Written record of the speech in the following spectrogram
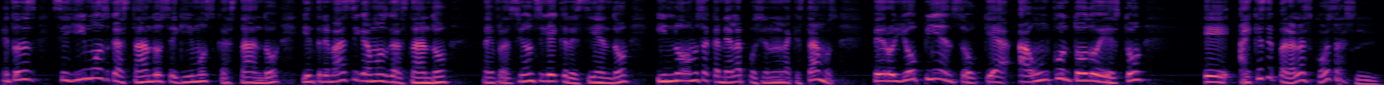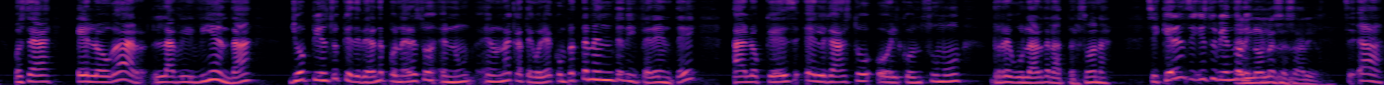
Entonces, seguimos gastando, seguimos gastando. Y entre más sigamos gastando, la inflación sigue creciendo y no vamos a cambiar la posición en la que estamos. Pero yo pienso que a- aún con todo esto, eh, hay que separar las cosas. Sí. O sea, el hogar, la vivienda, yo pienso que deberían de poner eso en, un- en una categoría completamente diferente a lo que es el gasto o el consumo regular de la persona. Si quieren seguir subiendo... El no necesario. Si- ah,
